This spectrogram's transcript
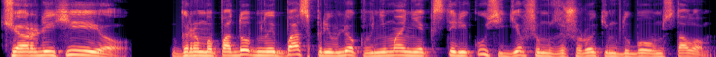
«Чарли Хилл!» Громоподобный бас привлек внимание к старику, сидевшему за широким дубовым столом.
